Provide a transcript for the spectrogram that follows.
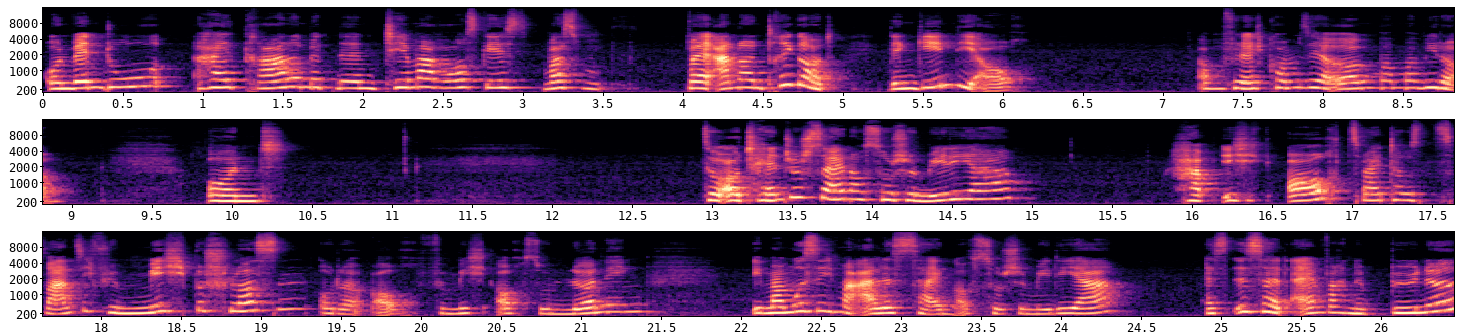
Und wenn du halt gerade mit einem Thema rausgehst, was bei anderen triggert, dann gehen die auch. Aber vielleicht kommen sie ja irgendwann mal wieder. Und so authentisch sein auf Social Media habe ich auch 2020 für mich beschlossen oder auch für mich auch so ein Learning. Man muss nicht mal alles zeigen auf Social Media. Es ist halt einfach eine Bühne.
